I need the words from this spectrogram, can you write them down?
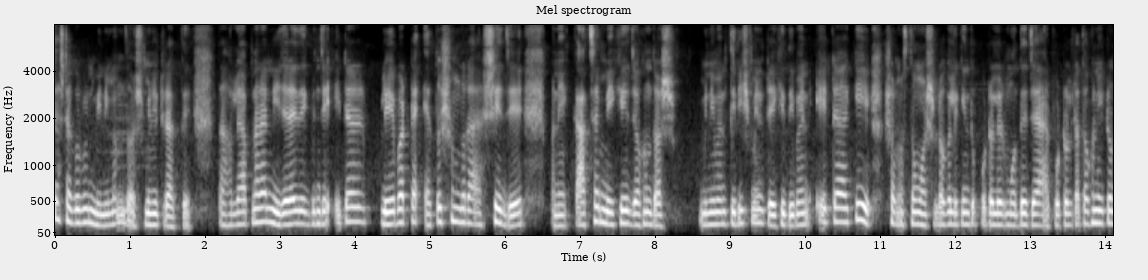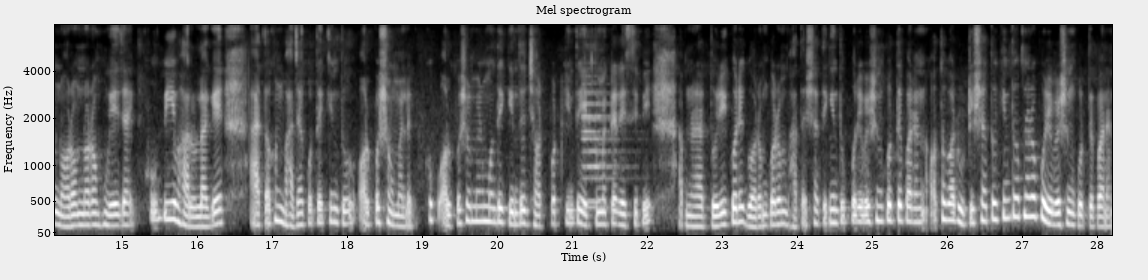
চেষ্টা করবেন মিনিমাম দশ মিনিট রাখতে। তাহলে আপনারা নিজেরাই দেখবেন যে এটার ফ্লেভারটা এত সুন্দর আসে যে মানে কাঁচা মেখে যখন দশ মিনিমাম তিরিশ মিনিট রেখে দিবেন। এটা কি সমস্ত মশলাগুলি কিন্তু পটলের মধ্যে যায় আর পটলটা তখন একটু নরম নরম হয়ে যায়, খুবই ভালো লাগে। আর তখন ভাজা করতে কিন্তু অল্প সময় লাগে। খুব অল্প সময়ের মধ্যে কিন্তু ঝটপট কিন্তু এরকম একটা রেসিপি আপনারা তৈরি করে গরম গরম ভাতের সাথে কিন্তু পরিবেশন করতে পারেন অথবা রুটির সাথেও কিন্তু আপনারা পরিবেশন করতে পারেন।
